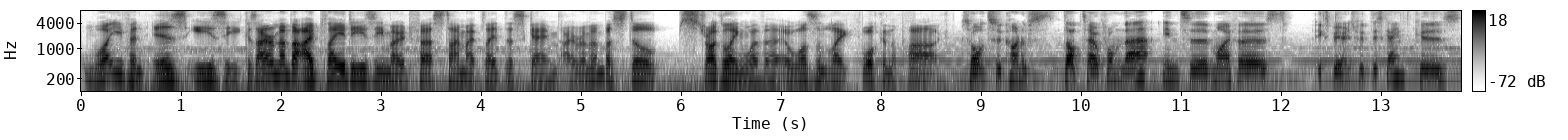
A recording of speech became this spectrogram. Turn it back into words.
What even is easy? Because I remember I played easy mode first time I played this game. I remember still struggling with it. It wasn't like walk in the park. So I want to kind of dovetail from that into my first experience with this game because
